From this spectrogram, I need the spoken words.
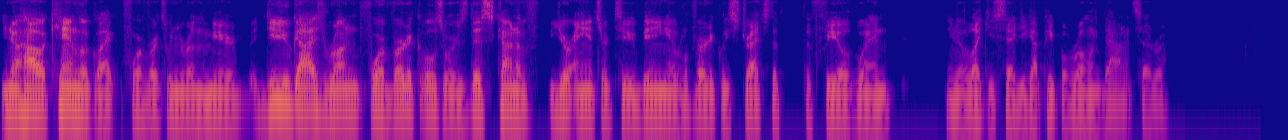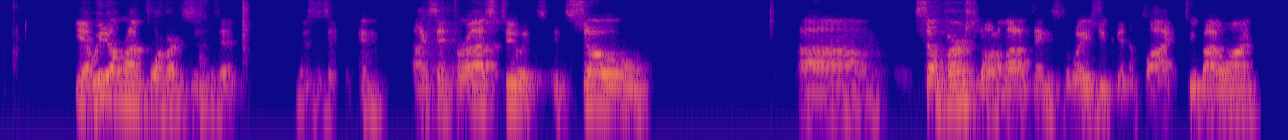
you know how it can look like four verts when you run the mirror. Do you guys run four verticals, or is this kind of your answer to being able to vertically stretch the, the field when you know, like you said, you got people rolling down, etc. Yeah, we don't run four verts. This is it. This is it. And like I said, for us too, it's it's so um, so versatile in a lot of things, the ways you can apply it. Two by one,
